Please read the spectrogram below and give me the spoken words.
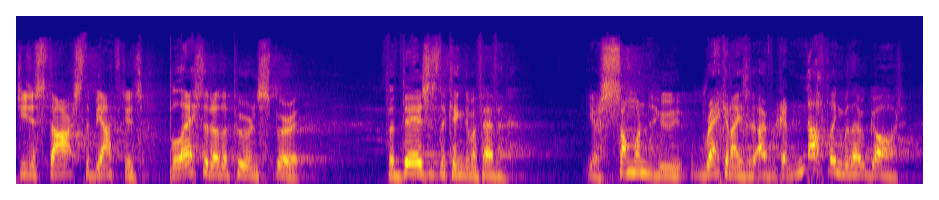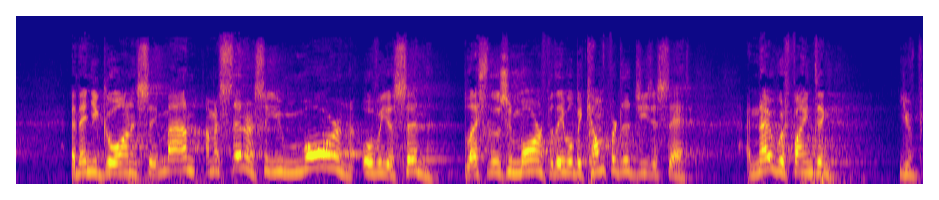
Jesus starts the Beatitudes Blessed are the poor in spirit, for theirs is the kingdom of heaven. You're someone who recognizes, I've got nothing without God. And then you go on and say, Man, I'm a sinner. So you mourn over your sin. Blessed those who mourn, for they will be comforted, Jesus said. And now we're finding you've,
